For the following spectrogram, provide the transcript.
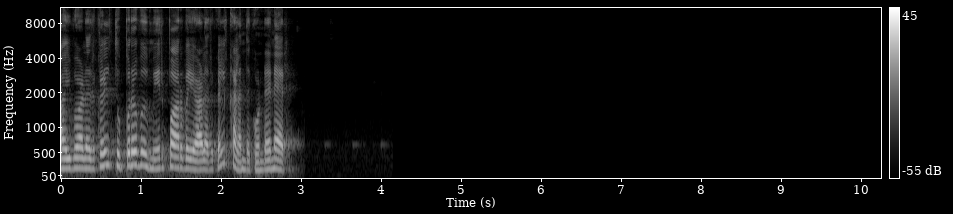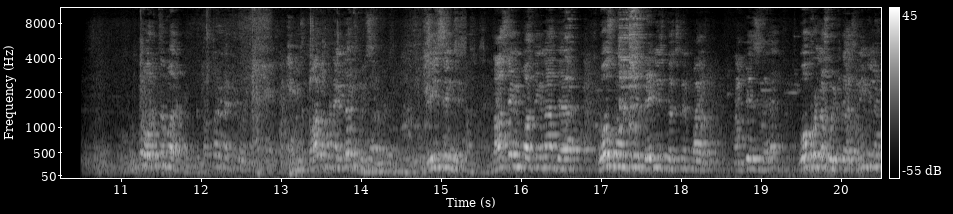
ஆய்வாளர்கள் துப்புரவு மேற்பார்வையாளர்கள் கலந்து கொண்டனர். வருத்தமா இருக்கு. தப்பா நடக்குது கால் பண்ண லாஸ்ட் டைம் பாத்தீங்கன்னா இந்த ரோஸ் மவுண்ட் ட்ரைனேஜ் பிரச்சனை நான் பேசுறேன் ஓப்பன்ல போயிட்டு இருக்காரு. நீங்க என்ன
